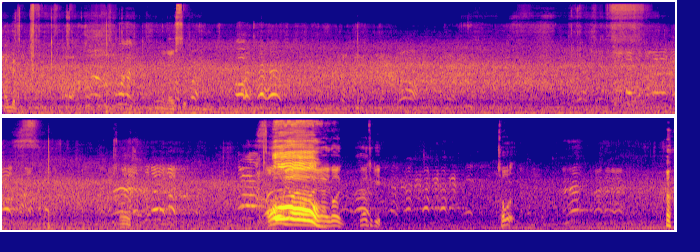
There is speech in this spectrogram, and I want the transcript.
안 돼. 오, 나이스. 오, 오! 오, 야, 야, 야, 이거 이거 저기 저거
